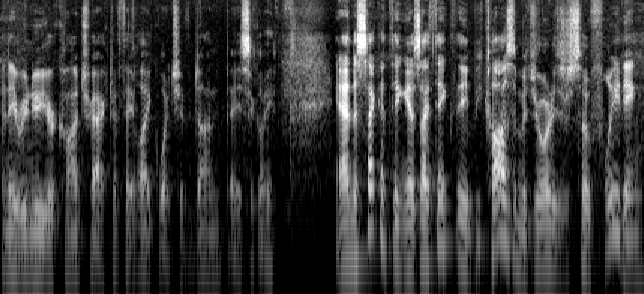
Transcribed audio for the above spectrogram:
and they renew your contract if they like what you've done, basically. And the second thing is, I think the, because the majorities are so fleeting,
